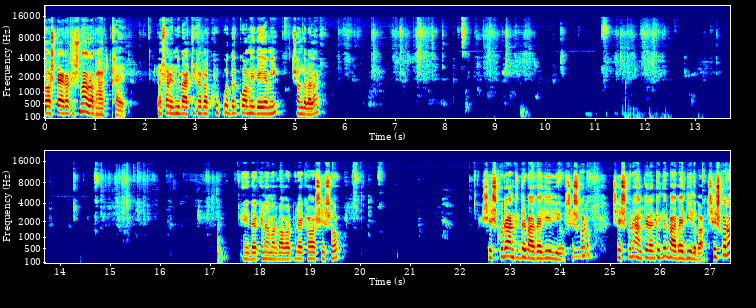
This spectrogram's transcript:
দশটা, এগারোটার সময় ওরা ভাত খায়। তাছাড়া এমনি বাড়তি খাবার খুব ওদের কমই দেই আমি সন্ধ্যাবেলা। এই দেখেন আমার বাবার প্রায় খাওয়া শেষও। শেষ করে আন্টিদের বাই বাই দিয়ে দিও। শেষ করো? শেষ করে আঙ্কেল আন্টিদের বাই বাই দিয়ে দেবা। শেষ করো?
